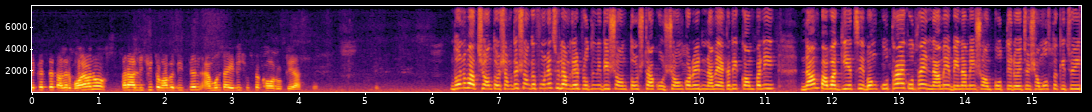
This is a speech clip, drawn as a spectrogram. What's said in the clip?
সেক্ষেত্রে তাদের বয়ানও তারা লিখিতভাবে দিচ্ছেন এমনটা ইডি সূত্রে খবর উঠে আসছে। ধন্যবাদ সন্তোষ। আমাদের সঙ্গে ফোনে ছিল আমাদের প্রতিনিধি সন্তোষ ঠাকুর। শঙ্করের নামে একাধিক কোম্পানি নাম পাওয়া গিয়েছে এবং কোথায় কোথায় নামে বেনামে সম্পত্তি রয়েছে, সমস্ত কিছুই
